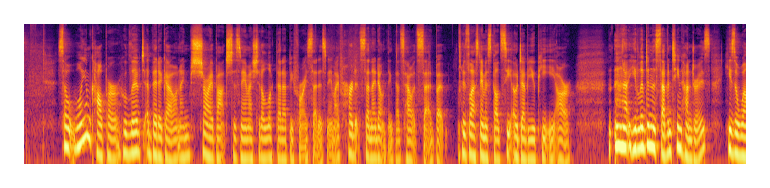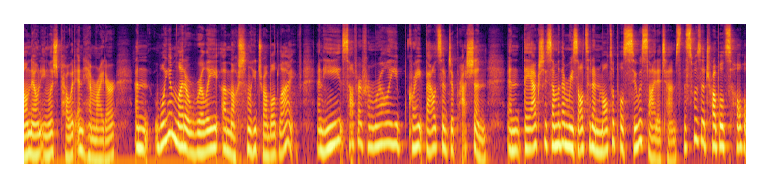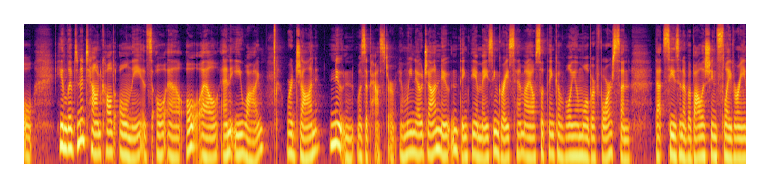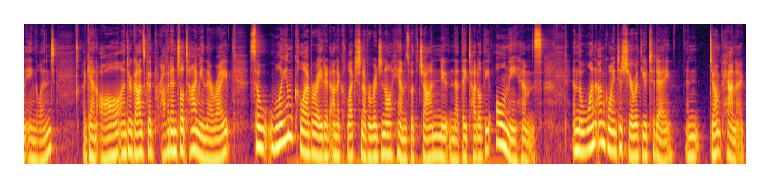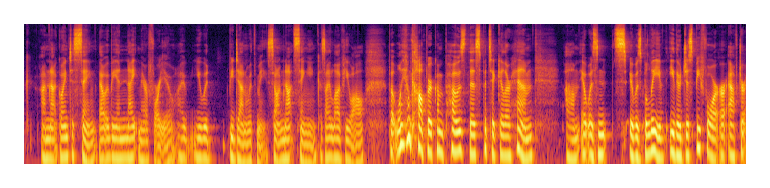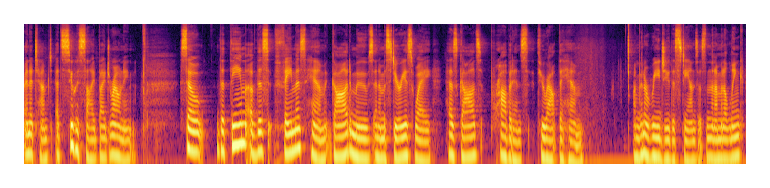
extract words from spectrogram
So, William Cowper, who lived a bit ago, and I'm sure I botched his name. I should have looked that up before I said his name. I've heard it said, and I don't think that's how it's said, but his last name is spelled C O W P E R. he lived in the 1700s. He's a well known English poet and hymn writer. And William led a really emotionally troubled life. And he suffered from really great bouts of depression. And they actually, some of them resulted in multiple suicide attempts. This was a troubled soul. He lived in a town called Olney, it's O L O L N E Y, where John Newton was a pastor. And we know John Newton, think the Amazing Grace hymn. I also think of William Wilberforce and that season of abolishing slavery in England. Again, all under God's good providential timing there, right? So, William collaborated on a collection of original hymns with John Newton that they titled the Olney Hymns. And the one I'm going to share with you today, and don't panic, I'm not going to sing. That would be a nightmare for you. I, you would be done with me. So I'm not singing because I love you all. But William Cowper composed this particular hymn. Um, it was it was believed either just before or after an attempt at suicide by drowning. So the theme of this famous hymn, "God moves in a mysterious way," has God's providence throughout the hymn. I'm going to read you the stanzas, and then I'm going to link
